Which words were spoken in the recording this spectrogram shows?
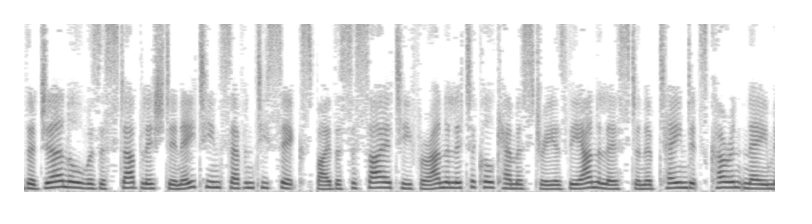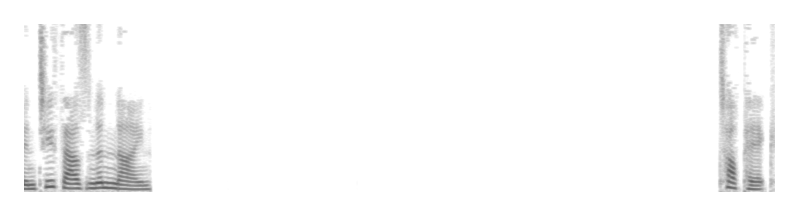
The journal was established in 1876 by the Society for Analytical Chemistry as the Analyst and obtained its current name in 2009. Topic:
